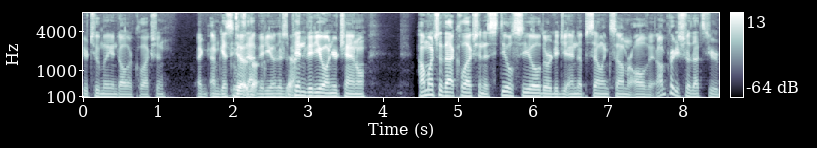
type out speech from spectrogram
your two million dollar collection. I, I'm guessing it's that that- video. There's a pin video on your channel. How much of that collection is still sealed, or did you end up selling some, or all of it? I'm pretty sure that's your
